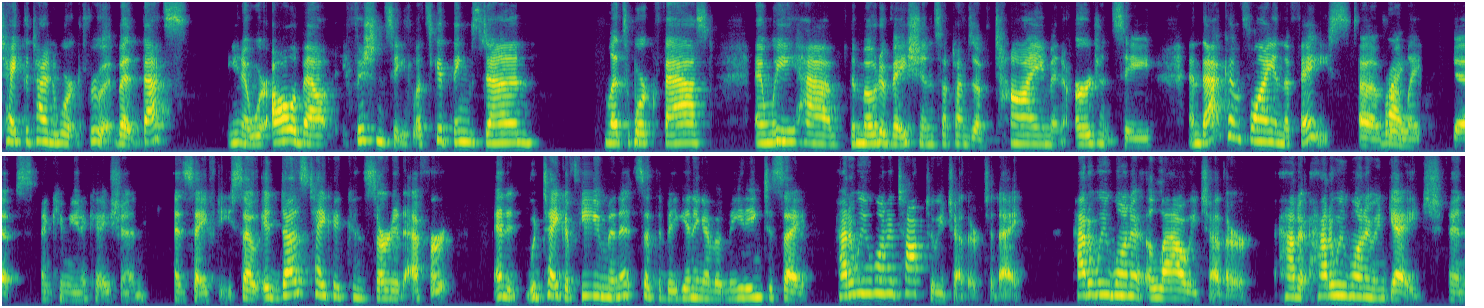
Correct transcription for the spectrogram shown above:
take the time to work through it. But that's, you know, we're all about efficiency. Let's get things done. Let's work fast. And we have the motivation sometimes of time and urgency, and that can fly in the face of right. relationships and communication and safety. So it does take a concerted effort, and it would take a few minutes at the beginning of a meeting to say, how do we want to talk to each other today? How do we want to allow each other? How do, how do we want to engage? And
